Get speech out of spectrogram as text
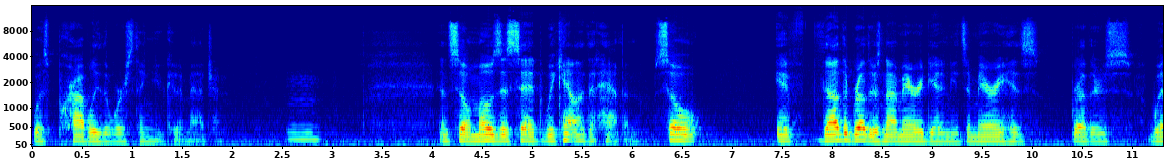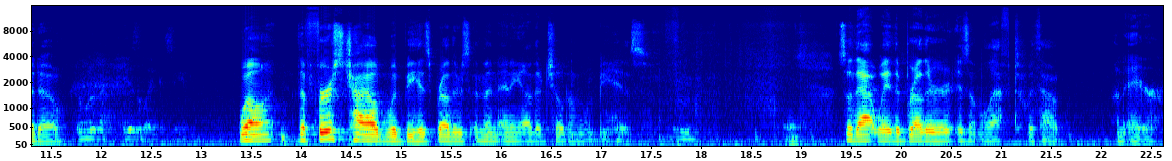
was probably the worst thing you could imagine. Mm. And so Moses said, We can't let that happen. So if the other brother's not married yet, he needs to marry his brother's widow. And what about his legacy? Well, the first child would be his brother's, and then any other children would be his. Mm. So that way the brother isn't left without an heir.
